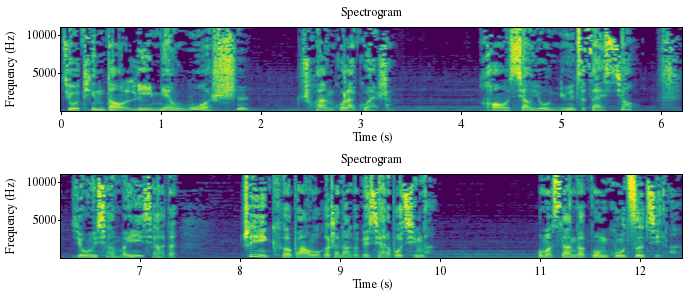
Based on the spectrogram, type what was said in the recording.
就听到里面卧室传过来怪声，好像有女子在笑，有一下没一下的，这可把我和张大哥给吓得不轻啊！我们三个光顾自己了，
